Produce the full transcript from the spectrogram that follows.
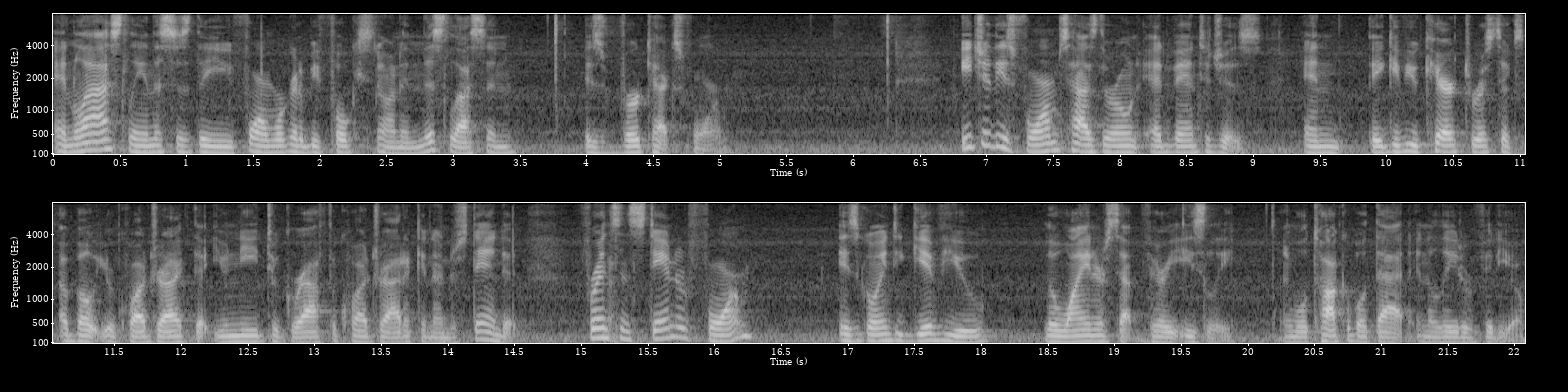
And lastly, and this is the form we're going to be focusing on in this lesson, is vertex form. Each of these forms has their own advantages, and they give you characteristics about your quadratic that you need to graph the quadratic and understand it. For instance, standard form is going to give you the y-intercept very easily, and we'll talk about that in a later video.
